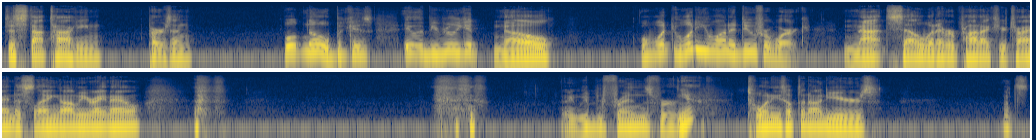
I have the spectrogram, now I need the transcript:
just stop talking, person. Well, no, because it would be really good. No. Well, what what do you want to do for work? Not sell whatever products you're trying to slang on me right now. I mean, we've been friends for Yeah. twenty something odd years. Let's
